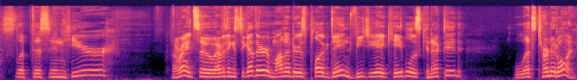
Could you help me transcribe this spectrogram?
slip this in here. All right, so everything is together. Monitor is plugged in. VGA cable is connected. Let's turn it on.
